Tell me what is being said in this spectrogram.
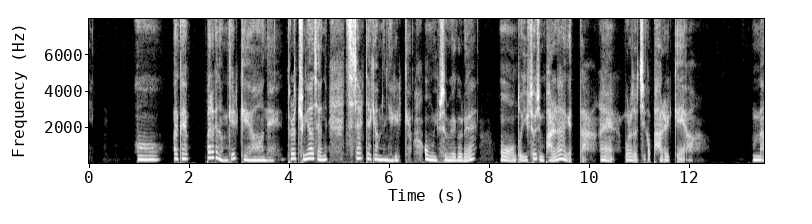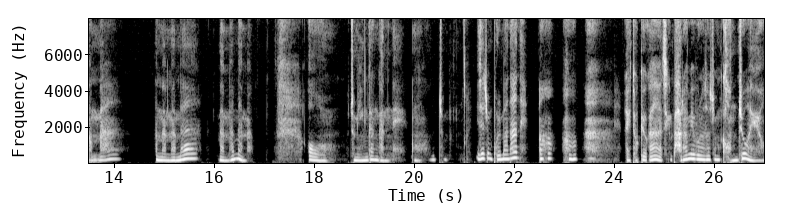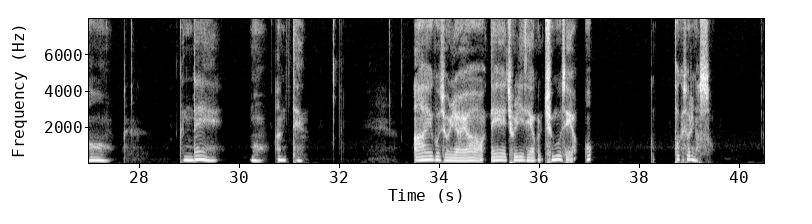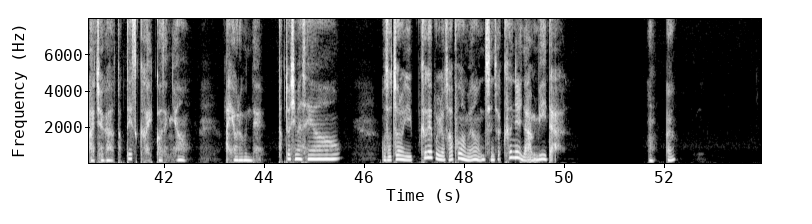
어, 아, 그냥 빠르게 넘길게요, 네. 별로 중요하지 않은 쓰잘데기 없는 얘기일게요. 어머 입술 왜 그래? 어, 너 입술 좀 발라야겠다. 예, 네, 뭐라도 찍어 바를게요. 엄마, 엄마, 엄마, 엄마, 맘마, 맘마. 어, 좀 인간 같네. 어, 좀 이제 좀 볼만하네. 아니 도쿄가 지금 바람이 불어서 좀 건조해요. 근데 뭐 암튼 아이고 졸려요. 네 졸리세요. 그럼 주무세요. 어? 턱에 소리 났어. 아 제가 턱 디스크가 있거든요. 아 여러분들 턱 조심하세요. 어, 저처럼 입 크게 불려서 하품하면 진짜 큰일 납니다. 응? 응?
